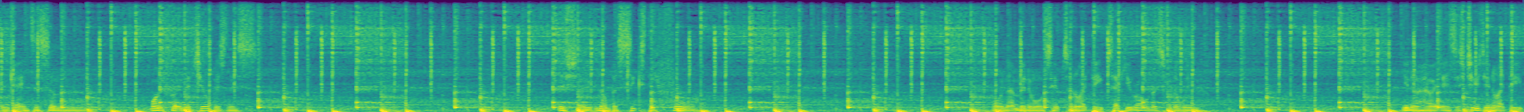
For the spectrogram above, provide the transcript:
and get into some one foot in the chill business. This show number 64. That minimal tip tonight, deep techie rollers for the win. You know how it is, it's Tuesday night deep.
